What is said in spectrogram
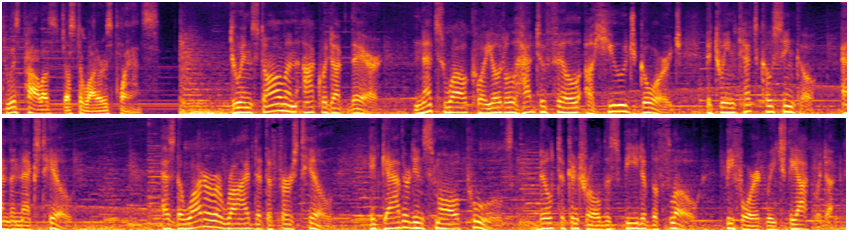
to his palace, just to water his plants. To install an aqueduct there, Nezahualcoyotl had to fill a huge gorge between Tetzcoatzinco and the next hill. As the water arrived at the first hill, it gathered in small pools built to control the speed of the flow before it reached the aqueduct.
